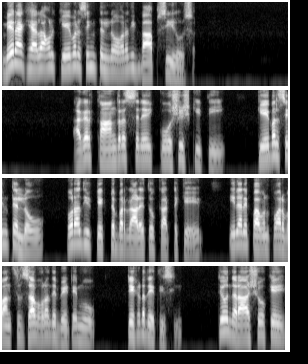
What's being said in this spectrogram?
ਮੇਰਾ ਖਿਆਲ ਆ ਹੁਣ ਕੇਵਲ ਸਿੰਘ ਢਿੱਲੋਂ ਹੋਰਾਂ ਦੀ ਵਾਪਸੀ ਹੋ ਸਕਦੀ। ਅਗਰ ਕਾਂਗਰਸ ਨੇ ਕੋਸ਼ਿਸ਼ ਕੀਤੀ ਕੇਵਲ ਸਿੰਘ ਢਿੱਲੋਂ ਹੋਰਾਂ ਦੀ ਟਿਕਟ ਬਰਨਾਲੇ ਤੋਂ ਕੱਟ ਕੇ ਇਹਨਾਂ ਨੇ ਪਵਨ ਕੁਮਾਰ ਬਾਂਸਲ ਸਾਹਿਬ ਹੋਰਾਂ ਦੇ ਬੇਟੇ ਨੂੰ ਟਿਕਟ ਦੇਤੀ ਸੀ ਤੇ ਉਹ ਨਿਰਾਸ਼ ਹੋ ਕੇ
